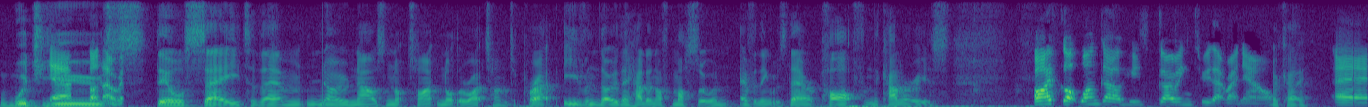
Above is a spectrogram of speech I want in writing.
Would Yeah, you still say to them, no, now's not time, not the right time to prep, even though they had enough muscle and everything was there apart from the calories? I've got one girl who's going through that right now. Okay. Uh,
